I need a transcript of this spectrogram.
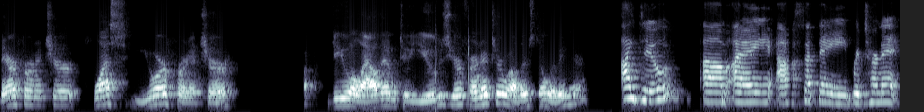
their furniture plus your furniture. Do you allow them to use your furniture while they're still living there? I do. Um, I ask that they return it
